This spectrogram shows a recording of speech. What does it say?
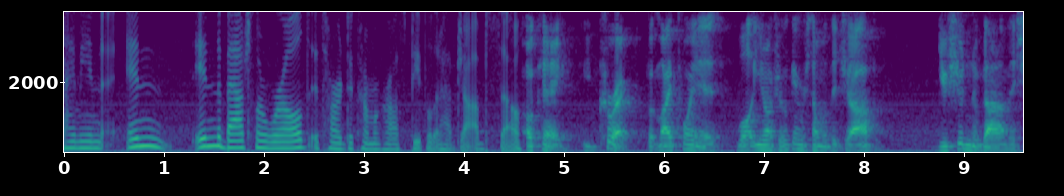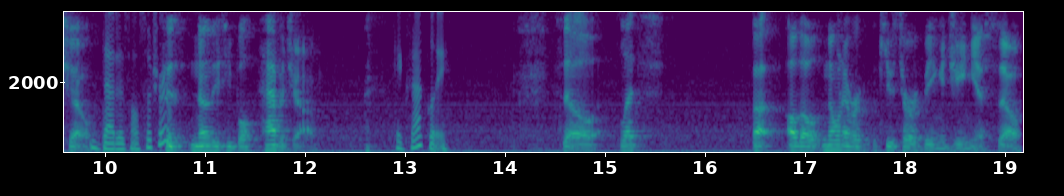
I mean, in in the bachelor world, it's hard to come across people that have jobs. So Okay, correct. But my point is, well, you know, if you're looking for someone with a job, you shouldn't have gone on this show that is also true. because none of these people have a job. Exactly. So let's. Uh, although no one ever accused her of being a genius, so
